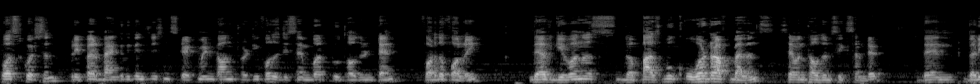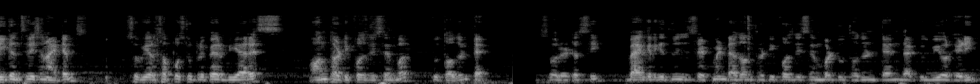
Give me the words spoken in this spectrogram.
First question, prepare bank reconciliation statement on 31st December 2010 for the following. They have given us the passbook overdraft balance 7600, then the reconciliation items. So we are supposed to prepare BRS on 31st December 2010. So let us see bank reconciliation statement as on 31st December 2010 that will be your heading.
